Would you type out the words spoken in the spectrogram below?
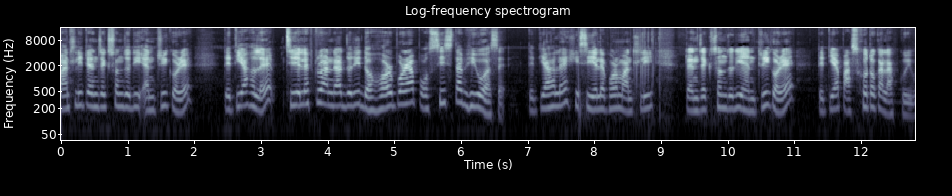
মান্থলি ট্ৰেঞ্জেকশ্যন যদি এণ্ট্ৰি কৰে তেতিয়াহ'লে চি এল এফটোৰ আণ্ডাৰত যদি দহৰ পৰা পঁচিছটা ভিঅ' আছে তেতিয়াহ'লে সেই চি এল এফৰ মান্থলি ট্ৰেঞ্জেকশ্যন যদি এণ্ট্ৰি কৰে তেতিয়া পাঁচশ টকা লাভ কৰিব।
